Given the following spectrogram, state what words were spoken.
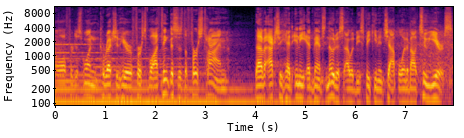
I'll offer just one correction here. First of all, I think this is the first time that I've actually had any advance notice I would be speaking in chapel in about two years.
